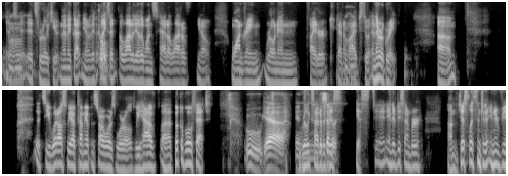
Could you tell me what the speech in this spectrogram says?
It's mhm. it's really cute. And then they've got you know they've like I said a lot of the other ones had a lot of you know wandering Ronin fighter kind of Mhm. vibes to it, and they were great. Um, let's see what else we have coming up in Star Wars world. We have uh, Book of Boba Fett. Ooh, yeah. In Really excited December. about this. Yes, end of December. Um, just listened to an interview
